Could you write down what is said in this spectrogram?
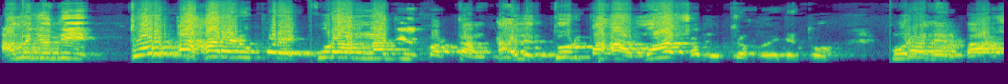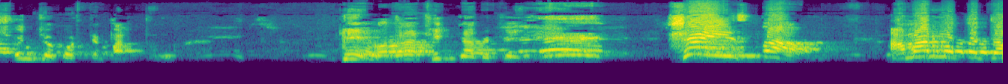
আমি যদি তুর পাহাড়ের উপরে কোরআন নাজিল করতাম, তাহলে তুর পাহাড় মহাসমুদ্র হয়ে যেত, কোরআনের বার সহ্য করতে পারত কি, কথাটা ঠিক না বেটি? সেই ইসলাম, আমার মতো একটা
